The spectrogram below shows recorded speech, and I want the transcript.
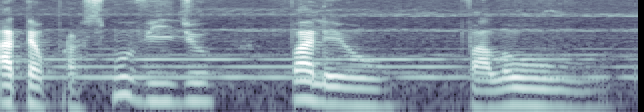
Até o próximo vídeo. Valeu, falou!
